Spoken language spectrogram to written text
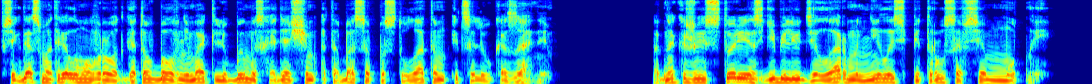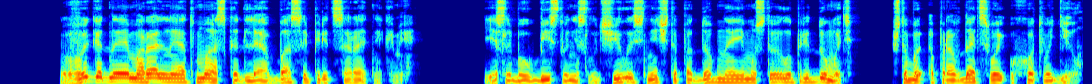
всегда смотрел ему в рот, готов был внимать любым исходящим от Аббаса постулатам и целеуказаниям. Однако же история с гибелью Дилар мнилась Петру совсем мутной. Выгодная моральная отмазка для Аббаса перед соратниками. Если бы убийство не случилось, нечто подобное ему стоило придумать, чтобы оправдать свой уход в ИГИЛ.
